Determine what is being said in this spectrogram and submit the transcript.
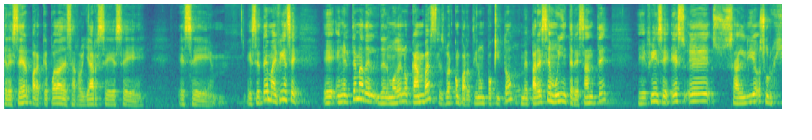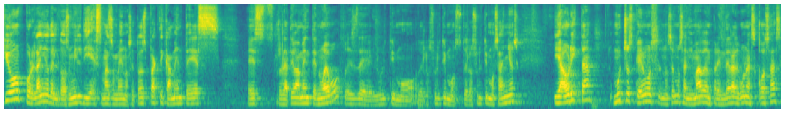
crecer, para que pueda desarrollarse ese, ese, ese tema. Y fíjense, eh, en el tema del, modelo Canvas, les voy a compartir un poquito, me parece muy interesante. fíjense, es, salió, surgió por el año del 2010 más o menos, entonces prácticamente es, es relativamente nuevo, es del último, de, los últimos, de los últimos años. Y ahorita, muchos que hemos, nos hemos animado a emprender algunas cosas,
